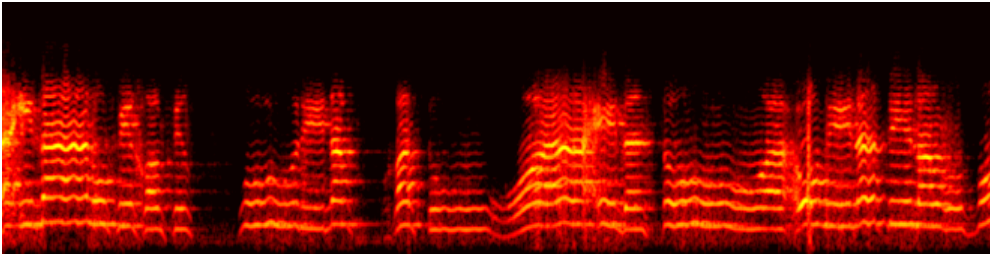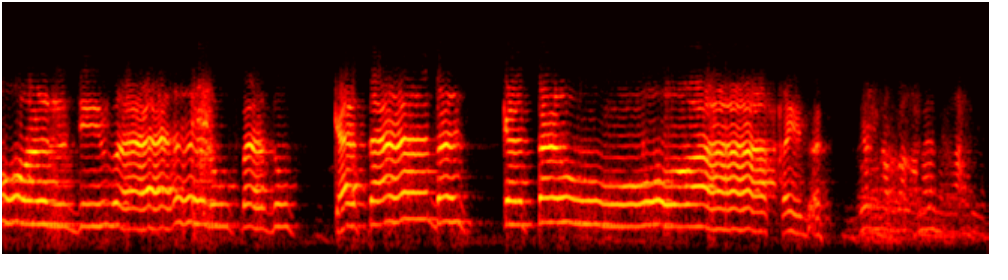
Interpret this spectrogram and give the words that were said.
فإذا نفخ في الصور نفخة واحدة وحملت الأرض والجبال فدكتا دكة واحدة الرحمن الرحيم.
